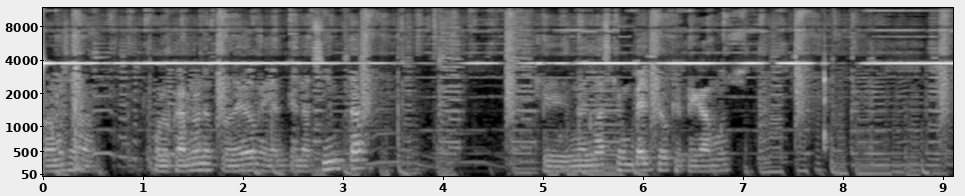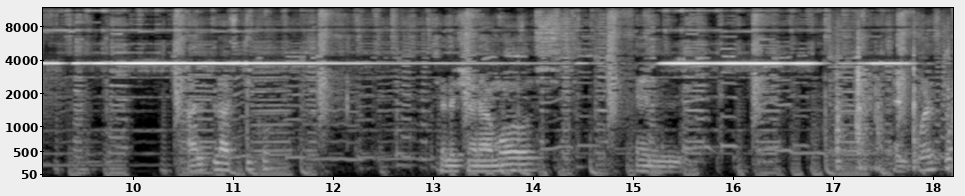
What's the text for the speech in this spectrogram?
Vamos a colocarnos nuestro dedo mediante la cinta, que no es más que un velcro que pegamos al plástico. Seleccionamos el, el puerto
